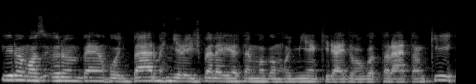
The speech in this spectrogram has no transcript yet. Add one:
öröm az örömben, hogy bármennyire is beleéltem magam, hogy milyen király dolgot találtam ki,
